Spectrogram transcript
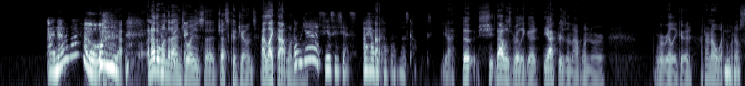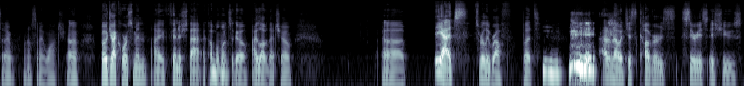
I don't know. yeah another one that i enjoy is uh, jessica jones i like that one Oh yes, yes, yes, yes. I have a couple of those comics. Yeah, the she that was really good. The actors in that one were were really good. I don't know what what Mhm. else did I what else did I watch? Uh, BoJack Horseman. I finished that a couple Mhm. months ago. I love that show. Uh, yeah, it's it's really rough, but Mhm. I don't know. It just covers serious issues,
